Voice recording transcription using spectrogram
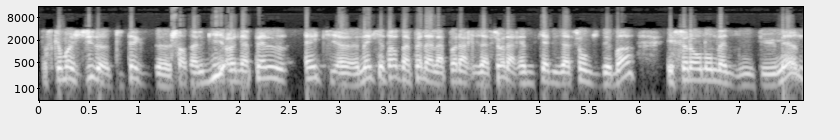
parce que moi je dis du texte de Chantal Guy un appel un inquiétant appel à la polarisation, à la radicalisation du débat, et selon au nom de la dignité humaine,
